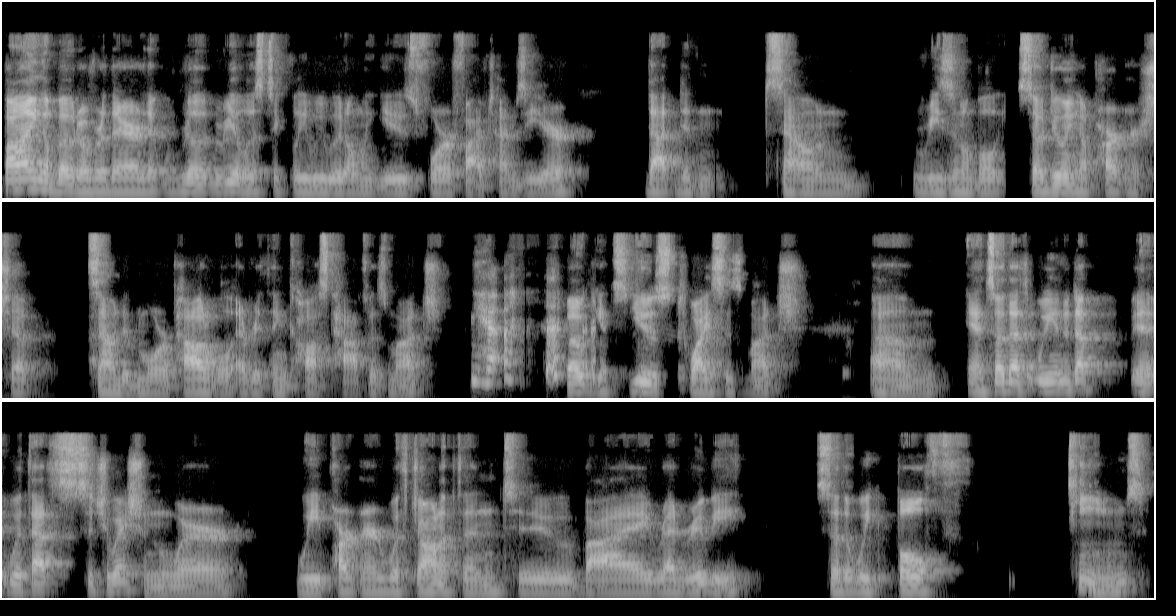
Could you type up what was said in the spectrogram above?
Buying a boat over there that real, realistically we would only use four or five times a year that didn't sound reasonable. So doing a partnership sounded more palatable everything cost half as much. Yeah. boat gets used twice as much. Um, and so that we ended up in, with that situation where we partnered with jonathan to buy red ruby so that we both teams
